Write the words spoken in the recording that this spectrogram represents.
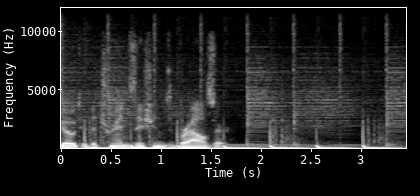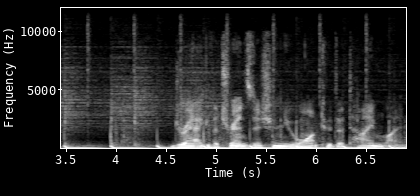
Go to the Transitions browser. Drag the transition you want to the timeline.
